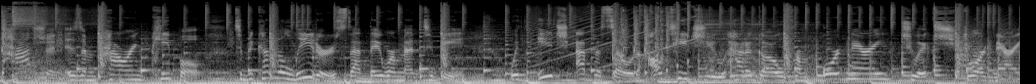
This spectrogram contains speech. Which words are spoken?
passion is empowering people to become the leaders that they were meant to be. With each episode, I'll teach you how to go from ordinary to extraordinary,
